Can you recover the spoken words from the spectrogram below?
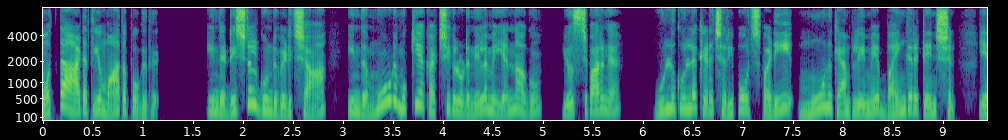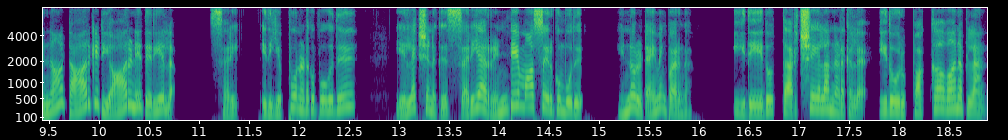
மொத்த ஆட்டத்தையும் மாத்த போகுது. இந்த டிஜிட்டல் குண்டு வெடிச்சா இந்த மூணு முக்கிய கட்சிகளோட நிலைமை என்ன ஆகும் யோசிச்சு பாருங்க. உள்ளுக்குள்ள கிடைச்ச ரிப்போர்ட்ஸ் படி மூணு கேம்ப்லயுமே பயங்கர டென்ஷன் ஏன்னா டார்கெட் யாருன்னே தெரியல. சரி இது எப்போ நடக்க போகுது? எலெக்ஷனுக்கு சரியா ரெண்டே மாசம் இருக்கும்போது. இன்னொரு டைமிங் பாருங்க. இது ஏதோ தற்செயலா நடக்கல. இது ஒரு பக்காவான பிளான்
